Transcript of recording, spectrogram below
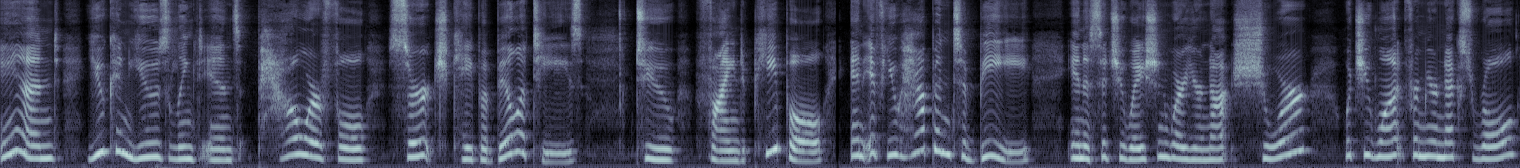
And you can use LinkedIn's powerful search capabilities to find people. And if you happen to be in a situation where you're not sure what you want from your next role,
